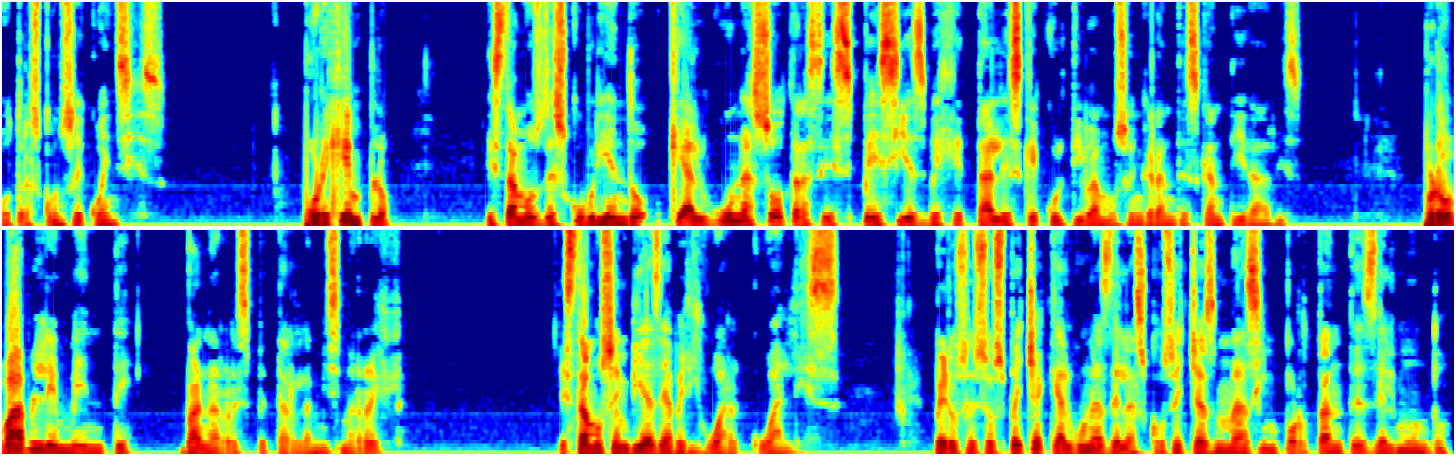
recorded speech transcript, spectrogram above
otras consecuencias. Por ejemplo, estamos descubriendo que algunas otras especies vegetales que cultivamos en grandes cantidades probablemente van a respetar la misma regla. Estamos en vías de averiguar cuáles pero se sospecha que algunas de las cosechas más importantes del mundo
